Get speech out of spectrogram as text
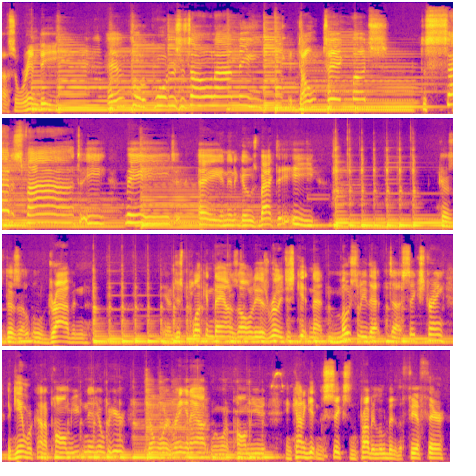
so we're in D. Handful of quarters is all I need. It don't take much to satisfy to E me to A, and then it goes back to E because does a little driving. You know, just plucking down is all it is. Really, just getting that mostly that uh, sixth string. Again, we're kind of palm muting it over here. We don't want it ringing out. We want to palm mute it and kind of getting the sixth and probably a little bit of the fifth there.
